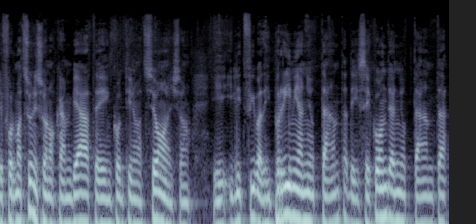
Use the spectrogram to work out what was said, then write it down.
le formazioni sono cambiate in continuazione, ci sono i, i FIBA dei primi anni 80, dei secondi anni 80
